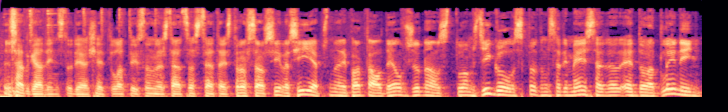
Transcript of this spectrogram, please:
Es atgādinu, studijā šeit Latvijas Universitātes asociētais profesors Ivars Ieps un arī portāla Delfa žurnālists Toms Džigulis, protams, arī mēs ar Eduardu Liniņu.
